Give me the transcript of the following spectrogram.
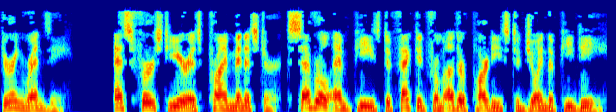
During Renzi's first year as Prime Minister, several MPs defected from other parties to join the PD.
